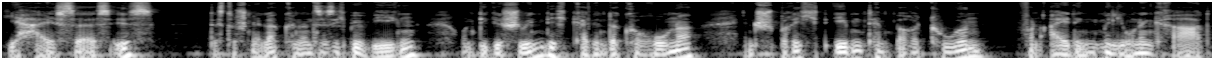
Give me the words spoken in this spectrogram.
Je heißer es ist, desto schneller können sie sich bewegen und die Geschwindigkeit in der Corona entspricht eben Temperaturen von einigen Millionen Grad.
